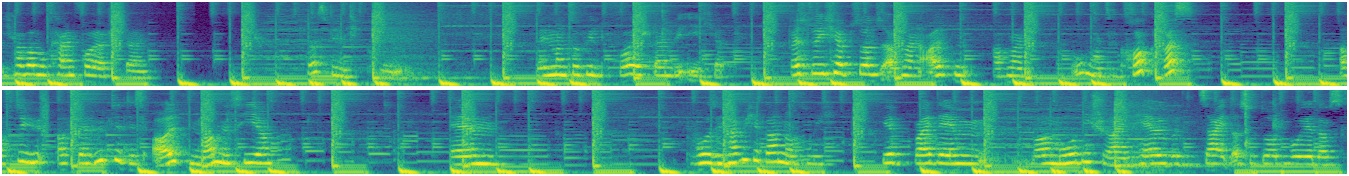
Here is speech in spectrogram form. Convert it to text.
Ich habe aber keinen Feuerstein. Das finde ich cool. Wenn man so viel Feuerstein wie ich hat. Weißt du, ich habe sonst auf meinen alten, auf meinen, oh, mein Krog, was? Auf, die, auf der Hütte des alten Mannes hier Ähm. Wo, den habe ich ja gar noch nicht. Hier bei dem Modi-Schrein her über die Zeit, also dort, wo ihr das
